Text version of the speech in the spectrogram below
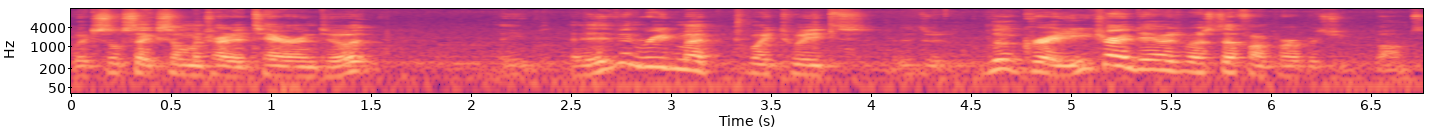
which looks like someone tried to tear into it. They've been reading my my tweets. Loot Crate, you trying to damage my stuff on purpose, you bums.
